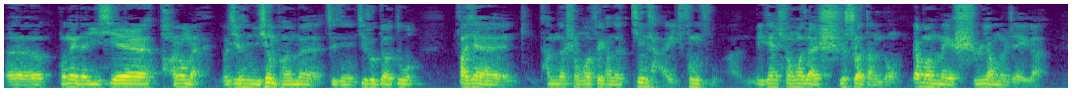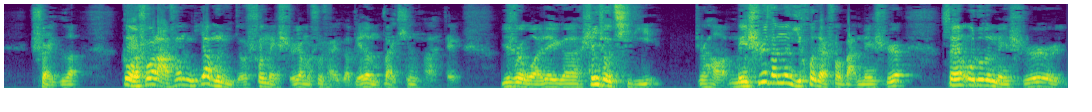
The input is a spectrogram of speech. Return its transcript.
呃国内的一些朋友们，尤其是女性朋友们，最近接触比较多，发现他们的生活非常的精彩丰富啊，每天生活在食色当中，要么美食，要么这个帅哥。跟我说了，说你要么你就说美食，要么说帅哥，别的我们不爱听啊。这，于是我这个深受启迪，只好美食咱们以后再说吧。美食虽然欧洲的美食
